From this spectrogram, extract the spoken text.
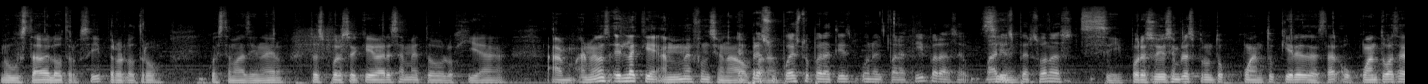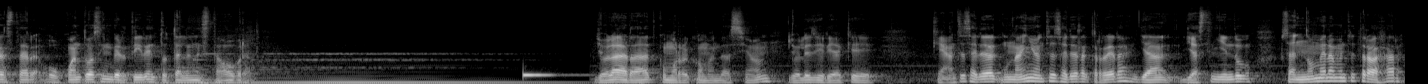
me gustaba el otro, sí, pero el otro cuesta más dinero. Entonces, por eso hay que llevar esa metodología al, menos es la que a mí me ha funcionado. El presupuesto para, ti es bueno, para ti, para varias personas. Sí, por eso yo siempre les pregunto cuánto quieres gastar o cuánto vas a gastar o cuánto vas a invertir en total en esta obra. Yo la verdad, como recomendación, yo les diría que, que antes de un año antes de salir de la carrera, ya, ya estén yendo, o sea, no meramente trabajar,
